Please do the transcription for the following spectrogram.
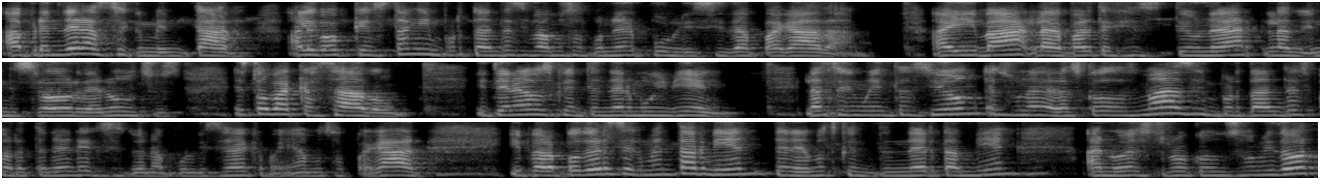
Aprender a segmentar, algo que es tan importante si vamos a poner publicidad pagada. Ahí va la parte de gestionar el administrador de anuncios. Esto va casado y tenemos que entender muy bien. La segmentación es una de las cosas más importantes para tener éxito en la publicidad que vayamos a pagar. Y para poder segmentar bien, tenemos que entender también a nuestro consumidor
